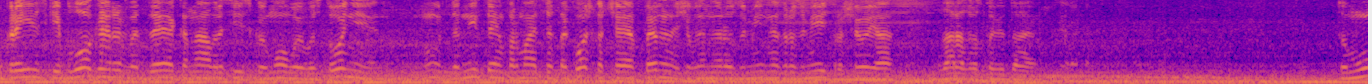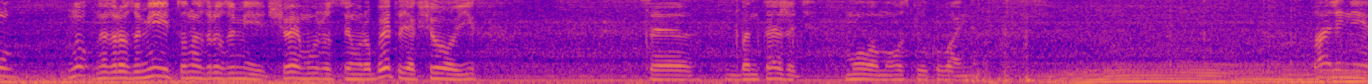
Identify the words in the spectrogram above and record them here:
український блогер веде канал російською мовою в Естонії. Ну, для них ця інформація також, хоча я впевнений, що вони не, розумі... не зрозуміють, про що я зараз розповідаю. Тому, ну, не зрозуміють, то не зрозуміють, що я можу з цим робити, якщо їх це бентежить мова мого спілкування. Талліні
